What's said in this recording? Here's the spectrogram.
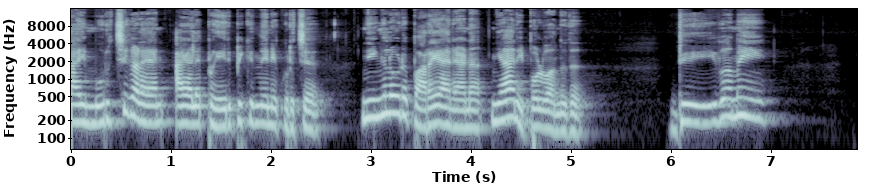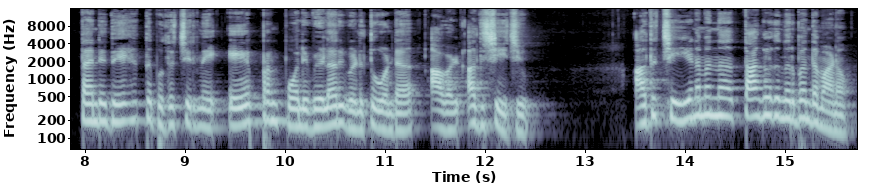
കൈ മുറിച്ചു കളയാൻ അയാളെ പ്രേരിപ്പിക്കുന്നതിനെക്കുറിച്ച് നിങ്ങളോട് പറയാനാണ് ഞാനിപ്പോൾ വന്നത്. ദൈവമേ. തന്റെ ദേഹത്ത് പുതച്ചിരുന്ന ഏപ്രൺ പോലെ വിളറി വെളുത്തുകൊണ്ട് അവൾ അതിശയിച്ചു. അത് ചെയ്യണമെന്ന് താങ്കൾക്ക് നിർബന്ധമാണോ?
